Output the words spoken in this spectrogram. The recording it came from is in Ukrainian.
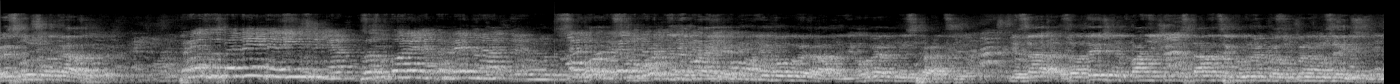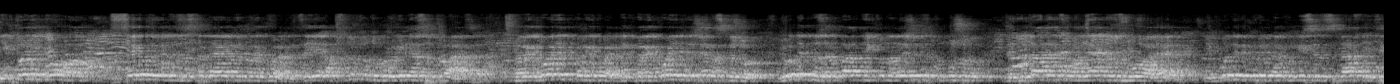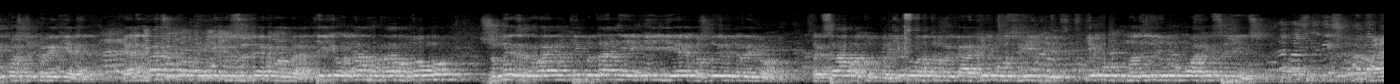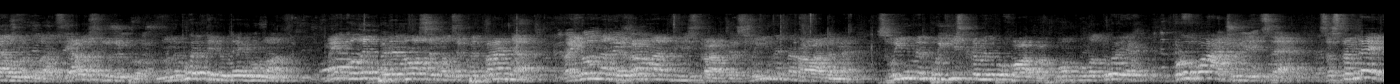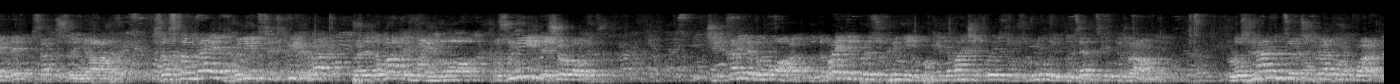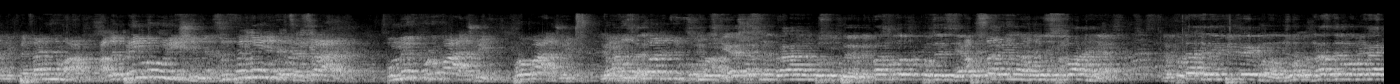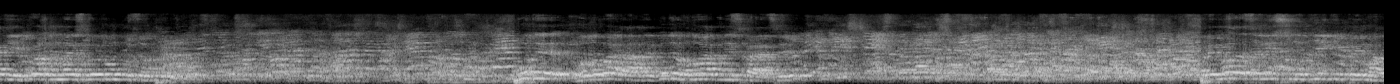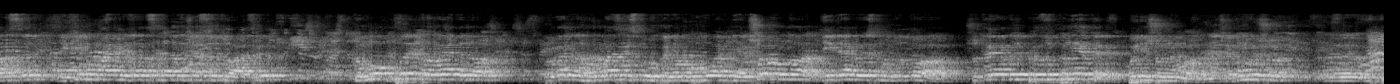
Ви слушно кажете. Призупинити рішення про створення первинного Сьогодні немає ні голови ради, ні голови адміністрації. І за, за тиждень-два нічого не станеться, коли ми призупинимо це рішення. Ніхто нікого силою не заставляє переходити. Це є абсолютно добровільна ситуація. Переходять, переходять, не переходять, я ще раз скажу. Люди без зарплат ніхто не лишиться, тому що депутати цього не дозволять. І буде відповідна комісія засідати і ці кошти перекине. Я не бачу в тому якихось суттєвих проблем. Тільки одна проблема в тому, що ми зриваємо ті питання, які є важливі для району. Так само, тобто і по нафтовиках, і по освіті, і по наданню допомоги і все інше. Михайло Миколаївич, я вас дуже прошу, ну не будьте людей в. Ми коли переносимо це питання, районна державна адміністрація своїми нарадами, своїми поїздками по ФАПах, по амбулаторіях впроваджує це, заставляє людей писати заяви, заставляє голів сільських рад передавати майно. Розумієте, що робиться? Чітка є вимога. Ну давайте призупиніть, поки немає чіткої зрозумілої концепції державної. Розглянемо це в четвертому кварталі, питань нема. Але приймемо рішення, зупинити це зараз. Бо ми впроваджуємо, впроваджуємо. Ми. Я щось неправильно поступив. Від вас була пропозиція, я поставлю на голосування. Депутати не підтримали. Ну, у нас демократія, кожен має свою думку з цього приводу. Буде голова ради, буде голова адміністрації. Приймалися рішення ті, які приймалися, які ми маємо зараз на даний час ситуацію. Тому буде проведено, проведено громадське слухання, обговорення. Якщо воно дійде того, що треба буде призупинити, по-іншому не можна. Значить, я думаю, що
